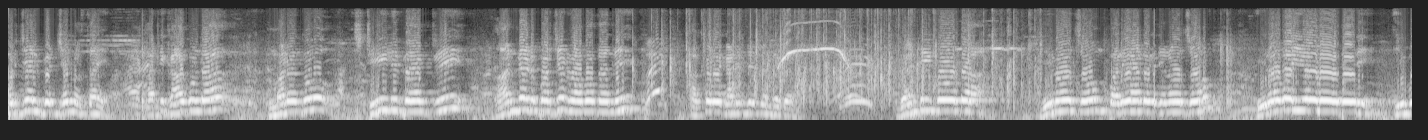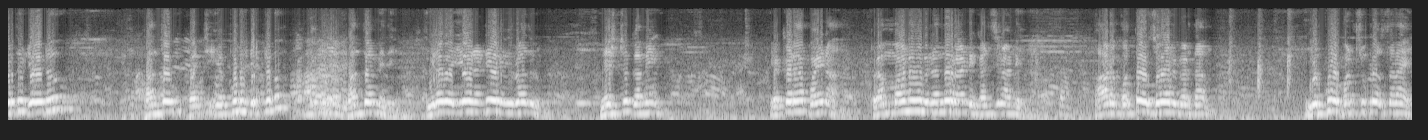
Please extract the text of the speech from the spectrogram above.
ఒరిజినల్ పెన్షన్లు వస్తాయి. అది కాకుండా మనకు స్టీల్ ఫ్యాక్టరీ హండ్రెడ్ పర్సెంట్ రాబోతుంది. అక్కడే కనిపించే గండికోట దినోత్సవం పర్యాటక దినోత్సవం ఇరవై ఏడవ తేదీ. ఈ పొద్దు డేటు పంతొమ్మిది ఎప్పుడు డేటు? పంతొమ్మిది. ఇరవై ఏడు అంటే ఎనిమిది రోజులు. Next coming. ఎక్కడ పైన బ్రహ్మాండంగా మీరందరూ రండి కలిసి రండి. ఆడ కొత్త ఉత్సవాలు పెడతాం. ఎక్కువ మనుషులు వస్తున్నాయి.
